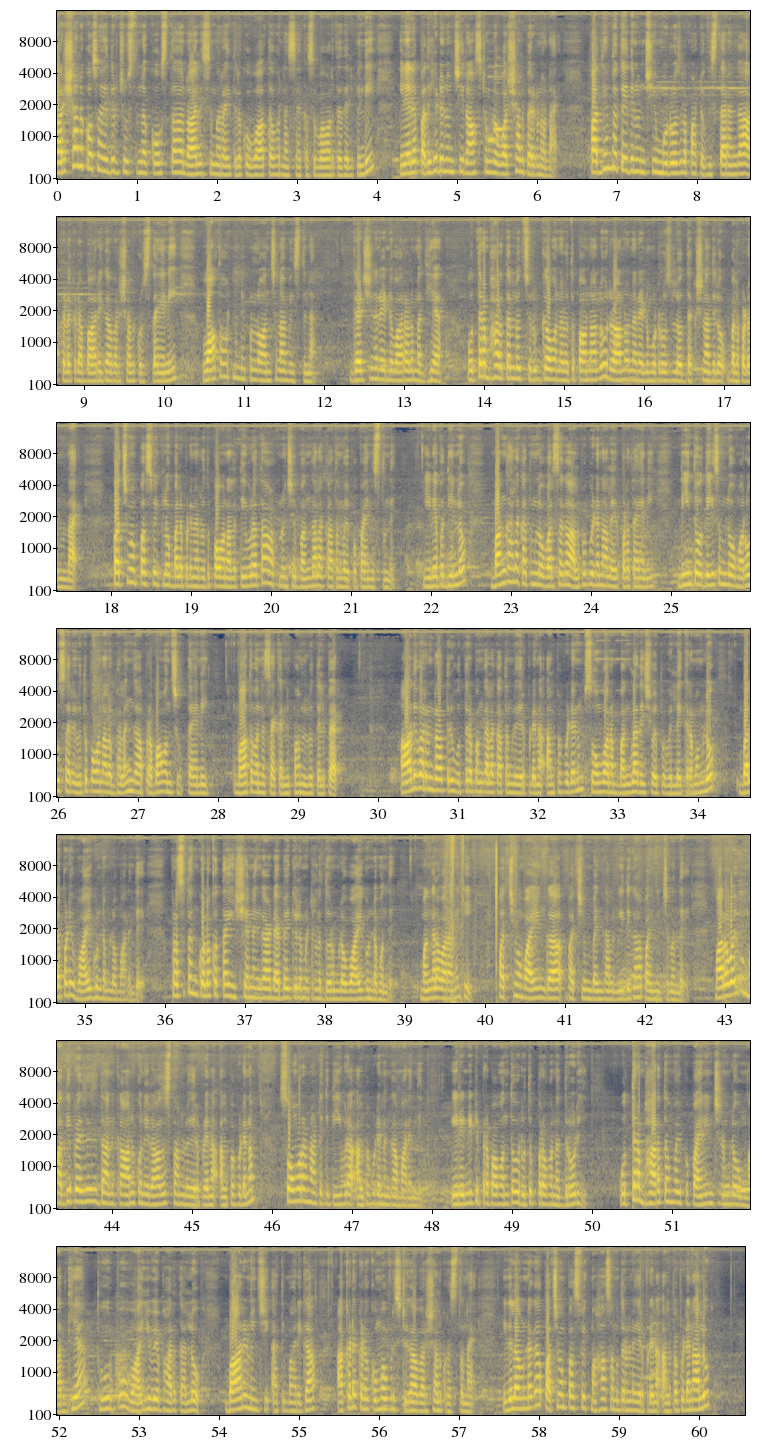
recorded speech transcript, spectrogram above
వర్షాల కోసం ఎదురు చూస్తున్న కోస్తా రాయలసీమ రైతులకు వాతావరణ శాఖ శుభవార్త తెలిపింది. ఈ నెల పదిహేడు నుంచి రాష్ట్రంలో వర్షాలు పెరగనున్నాయి. పద్దెనిమిదో తేదీ నుంచి మూడు రోజుల పాటు విస్తారంగా అక్కడక్కడ భారీగా వర్షాలు కురుస్తాయని వాతావరణ నిపుణులు అంచనా వేస్తున్నారు. గడిచిన రెండు వారాల మధ్య ఉత్తర భారతంలో చురుగ్గా ఉన్న రుతుపవనాలు రానున్న రెండు మూడు రోజుల్లో దక్షిణాదిలో బలపడనున్నాయి. పశ్చిమ పసిఫిక్లో బలపడిన రుతుపవనాల తీవ్రత అటు నుంచి బంగాళాఖాతం వైపు పయనిస్తుంది. ఈ నేపథ్యంలో బంగాళాఖాతంలో వరుసగా అల్పపీడనాలు ఏర్పడతాయని దీంతో దేశంలో మరోసారి రుతుపవనాలు బలంగా ప్రభావం చూపుతాయని వాతావరణ శాఖ నిపుణులు తెలిపారు. ఆదివారం రాత్రి ఉత్తర బంగాళాఖాతంలో ఏర్పడిన అల్పపీడనం సోమవారం బంగ్లాదేశ్ వైపు వెళ్ళే క్రమంలో బలపడి వాయుగుండంలో మారింది. ప్రస్తుతం కొలకత్తా ఈశాన్యంగా డెబ్బై కిలోమీటర్ల దూరంలో వాయుగుండం ఉంది. మంగళవారానికి పశ్చిమ వాయుంగా పశ్చిమ బెంగాల్ మీదుగా పయనించనుంది. మరోవైపు మధ్యప్రదేశ్ దానికి ఆనుకుని రాజస్థాన్లో ఏర్పడిన అల్పపీడనం సోమవారం నాటికి తీవ్ర అల్పపీడనంగా మారింది. ఈ రెండింటి ప్రభావంతో ఋతుప్రవణ ద్రోడి ఉత్తర భారతం వైపు పయనించడంలో మధ్య తూర్పు వాయువ్య భారతాల్లో భారీ నుంచి అతి భారీగా అక్కడక్కడ కుంభవృష్టిగా వర్షాలు కురుస్తున్నాయి. ఇదిలా ఉండగా పశ్చిమ పసిఫిక్ మహాసముద్రంలో ఏర్పడిన అల్పపీడనాలు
